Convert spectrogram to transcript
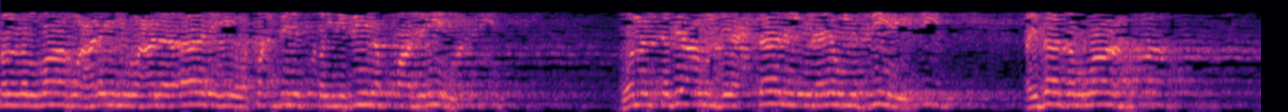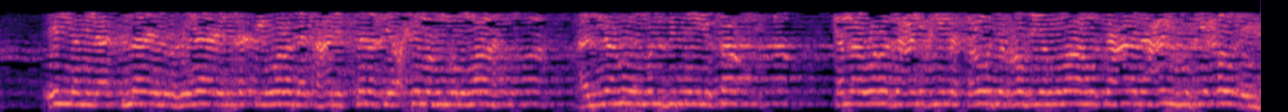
صلى الله عليه وعلى آله وصحبه الطيبين الطاهرين. ومن تبعهم بإحسان إلى يوم الدين. عباد الله إن من أسماء الغناء التي وردت عن السلف رحمهم الله أنه ملبس النفاق. كما ورد عن ابن مسعود رضي الله تعالى عنه في قوله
